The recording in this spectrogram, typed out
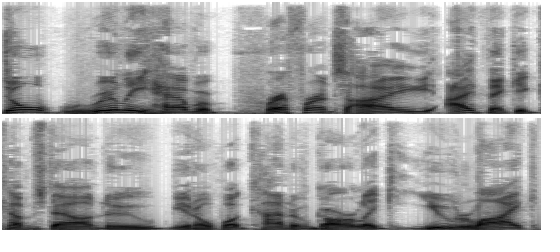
don't really have a preference. I I think it comes down to you know what kind of garlic you like.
